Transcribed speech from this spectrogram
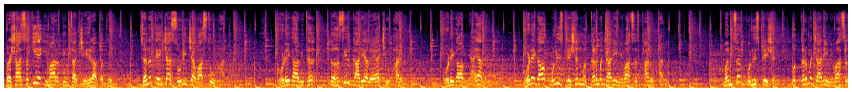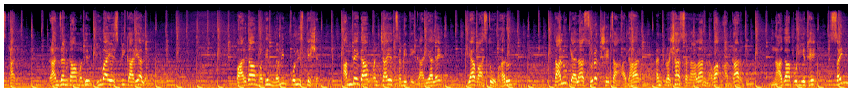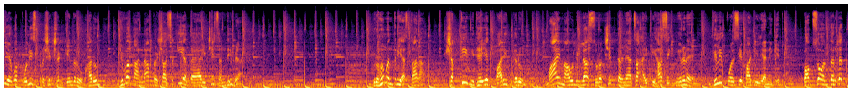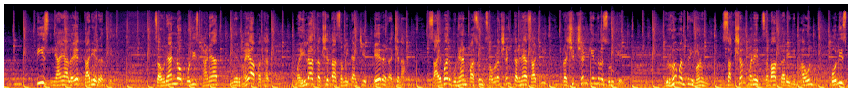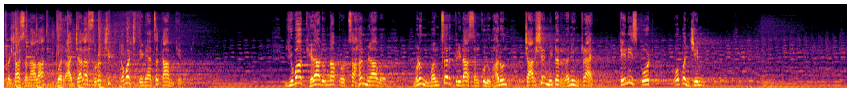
प्रशासकीय इमारतींचा चेहरा बदलून जनतेच्या सोयीच्या वास्तू उभारल्या. घोडेगाव इथं तहसील कार्यालयाची उभारणी. घोडेगाव न्यायालय घोडेगाव पोलीस स्टेशन व कर्मचारी निवासस्थान उभारलं. मनसर पोलीस स्टेशन व कर्मचारी निवासस्थान. रांजणगाव मधील डीवायएसपी कार्यालय. पारगाव मधील नवीन पोलीस स्टेशन आंबेगाव पंचायत समिती कार्यालय या वास्तू उभारून तालुक्याला सुरक्षेचा आधार आणि प्रशासनाला नवा आकार दिला. नागापूर येथे सैन्य व पोलीस प्रशिक्षण केंद्र उभारून युवकांना प्रशासकीय तयारीची संधी मिळाली. गृहमंत्री असताना शक्ती विधेयक पारित करून माय माऊलीला सुरक्षित करण्याचा ऐतिहासिक निर्णय दिलीप वळसे पाटील यांनी घेतला. पॉक्सो अंतर्गत तीस न्यायालये कार्यरत केली. चौऱ्याण्णव पोलीस ठाण्यात निर्भया पथक महिला दक्षता समित्यांची फेर रचना सायबर गुन्ह्यांपासून संरक्षण करण्यासाठी प्रशिक्षण केंद्र सुरू केले. गृहमंत्री म्हणून सक्षमपणे जबाबदारी निभावून पोलीस प्रशासनाला व राज्याला सुरक्षित कवच देण्याचं काम केलं. युवा खेळाडूंना प्रोत्साहन मिळावं. म्हणून मंचर क्रीडा संकुल उभारून चारशे meter running track tennis court open gym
